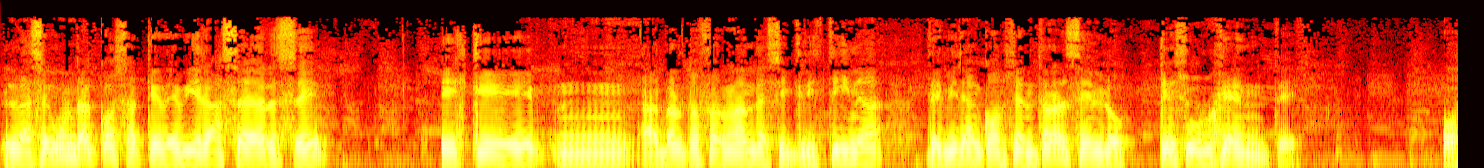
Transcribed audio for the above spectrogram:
La segunda cosa que debiera hacerse es que mm, Alberto Fernández y Cristina debieran concentrarse en lo que es urgente, o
